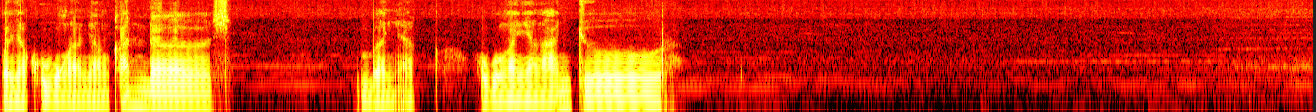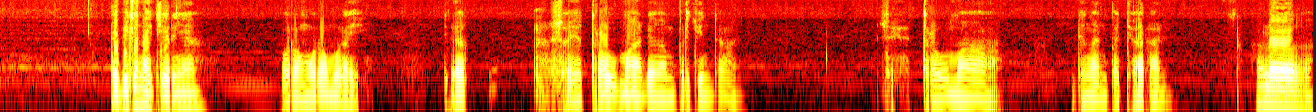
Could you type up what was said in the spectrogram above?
banyak hubungan yang kandas banyak hubungan yang hancur tapi kan akhirnya orang-orang mulai tidak saya trauma dengan percintaan. Saya trauma dengan pacaran. Halo.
